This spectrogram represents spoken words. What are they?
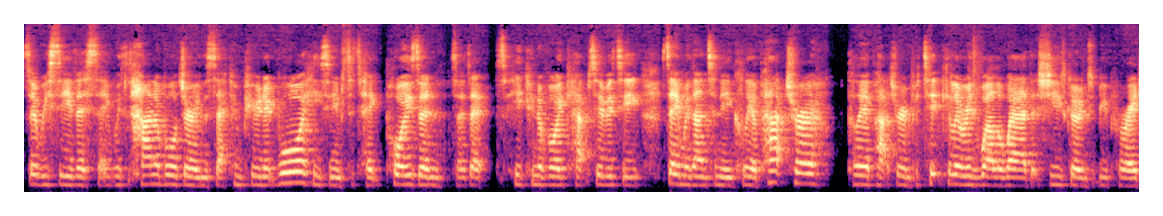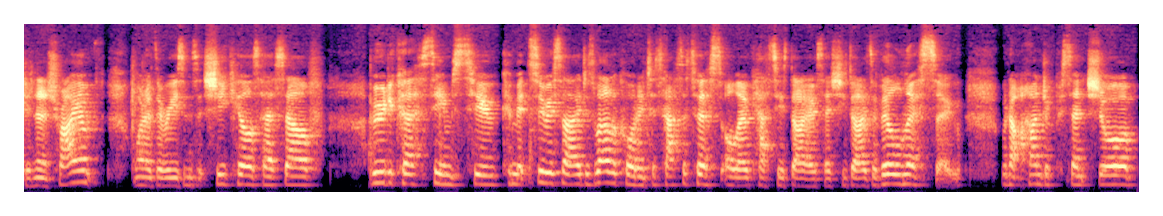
So we see this say with Hannibal during the Second Punic War. He seems to take poison so that he can avoid captivity. Same with Antony and Cleopatra. Cleopatra, in particular, is well aware that she's going to be paraded in a triumph, one of the reasons that she kills herself. Boudica seems to commit suicide as well, according to Tacitus, although Cassius Dio says she dies of illness, so we're not 100% sure.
